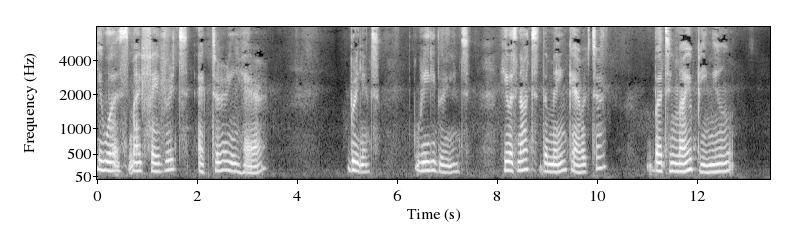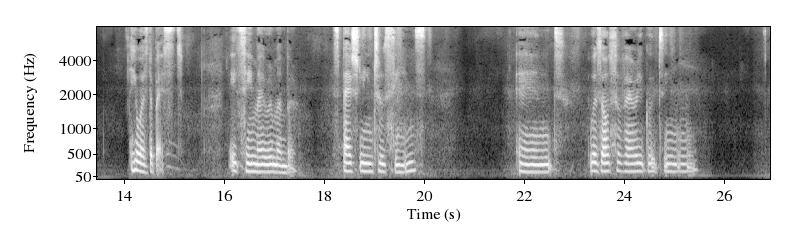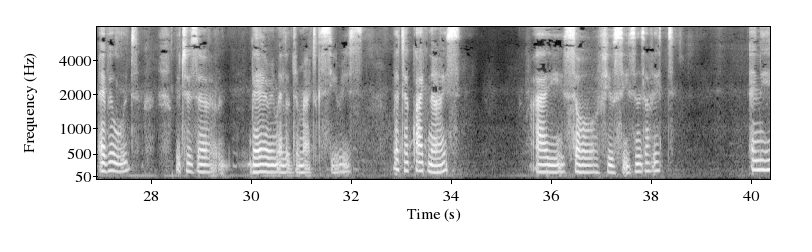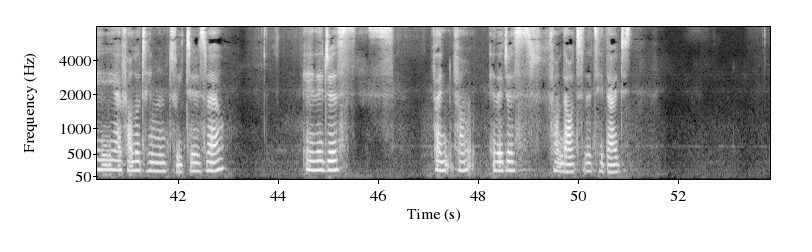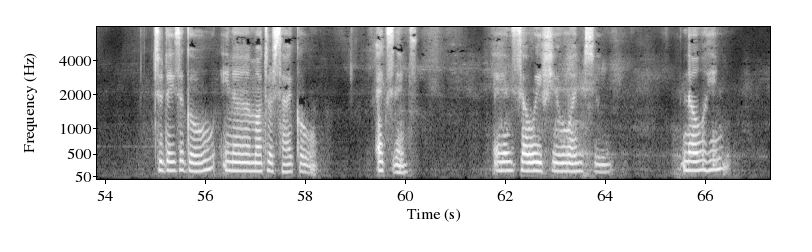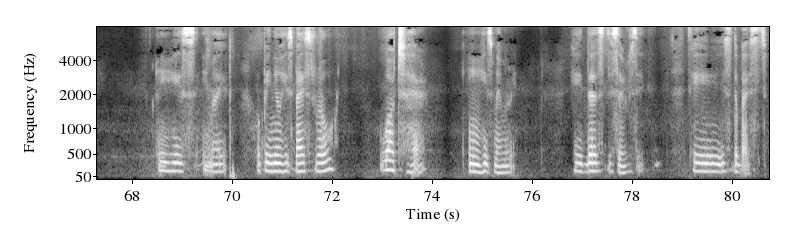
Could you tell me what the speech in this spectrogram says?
He was my favorite actor in Hair. Brilliant, really brilliant. He was not the main character, but in my opinion, he was the best. It's him I remember, especially in two scenes, and was also very good in Everwood, which is a very melodramatic series, but uh, quite nice. I saw a few seasons of it. And he, I followed him on Twitter as well. And I just find, found, and I just found out that he died two days ago in a motorcycle accident. And so if you want to know him in his, in my opinion, his best role, watch Hair in his memory. He does deserve it. He is the best.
